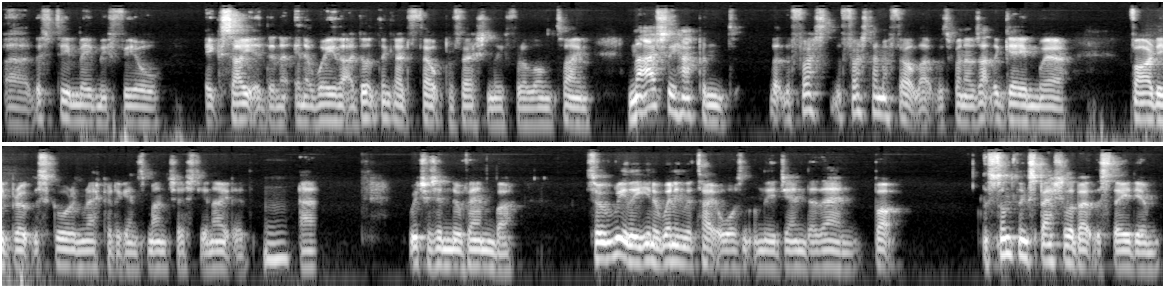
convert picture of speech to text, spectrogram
Uh, this team made me feel excited in a, in a way that I don't think I'd felt professionally for a long time. And that actually happened but the first the first time I felt that was when I was at the game where Vardy broke the scoring record against Manchester United, mm. uh, which was in November. So really, you know, winning the title wasn't on the agenda then, but there's something special about the stadium,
